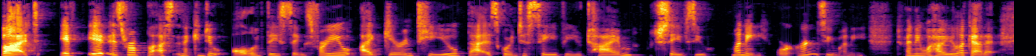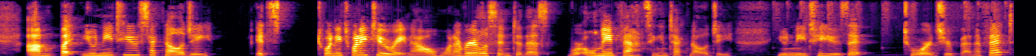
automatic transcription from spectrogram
But if it is robust and it can do all of these things for you, I guarantee you that is going to save you time, which saves you money or earns you money, depending on how you look at it. Um, but you need to use technology. It's 2022 right now. Whenever you're listening to this, we're only advancing in technology. You need to use it towards your benefit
